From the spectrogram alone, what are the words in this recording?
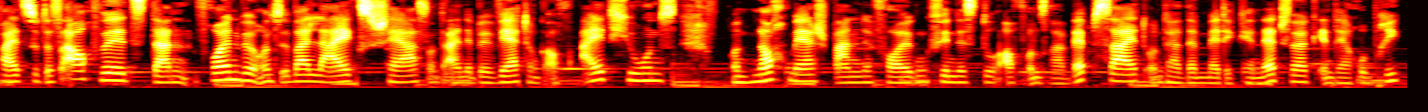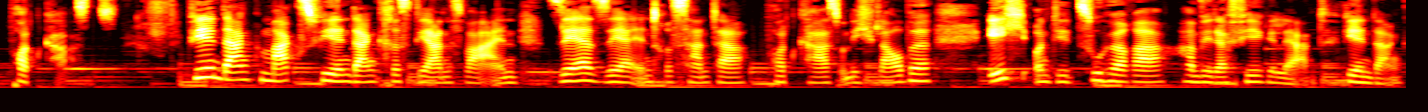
falls du das auch willst, dann freuen wir uns über Likes, Shares und eine Bewertung auf iTunes und noch mehr spannende Folgen findest du auf unserer Website unter The Medical Network in der Rubrik Podcasts. Vielen Dank, Max. Vielen Dank, Christian. Es war ein sehr, sehr interessanter Podcast und ich glaube, ich und die Zuhörer haben wieder viel gelernt. Vielen Dank.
